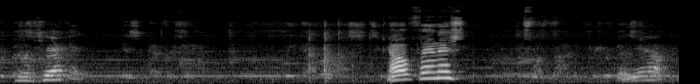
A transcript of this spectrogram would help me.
You want to check it? is everything. All finished? One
